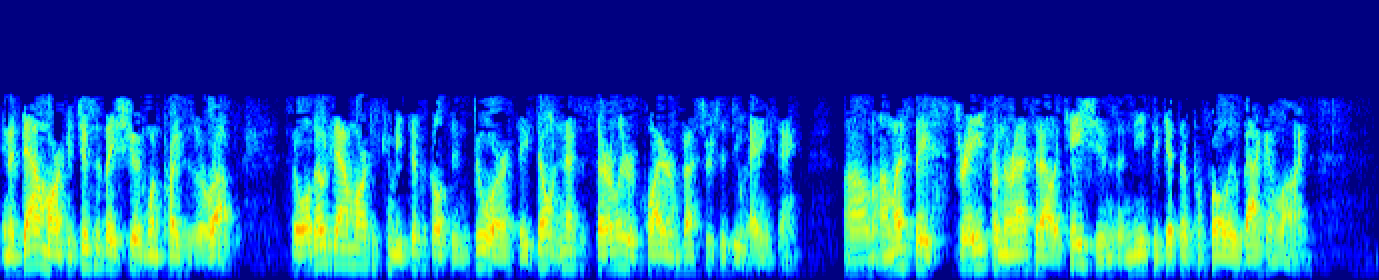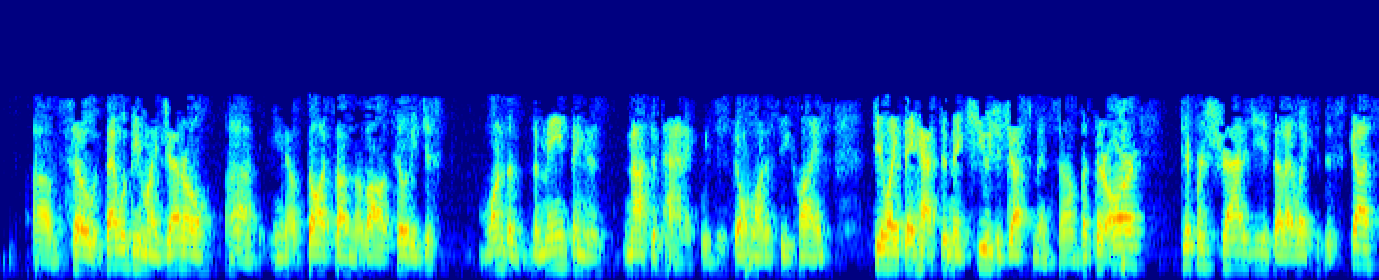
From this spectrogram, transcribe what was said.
in a down market just as they should when prices are up. So although down markets can be difficult to endure, they don't necessarily require investors to do anything. Um, unless they've strayed from their asset allocations and need to get their portfolio back in line. Um, so that would be my general, uh, you know, thoughts on the volatility. Just one of the, the main things is not to panic. We just don't want to see clients feel like they have to make huge adjustments. Um, but there are different strategies that I like to discuss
